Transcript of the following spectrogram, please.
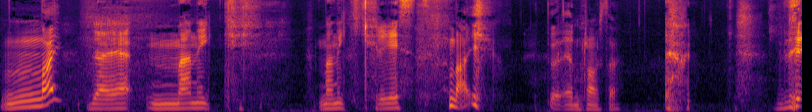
Nei. Det er manik... Manikrist. Nei. Du har én sjanse til. Det,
